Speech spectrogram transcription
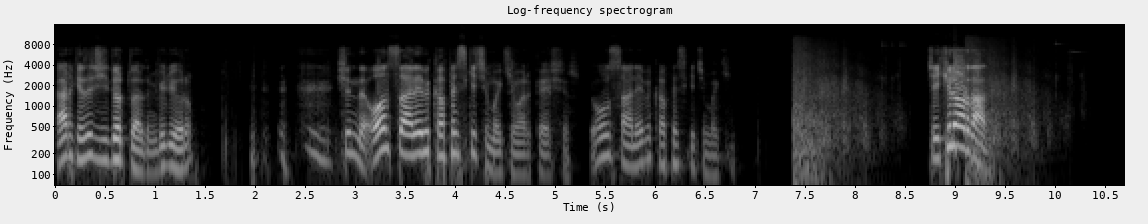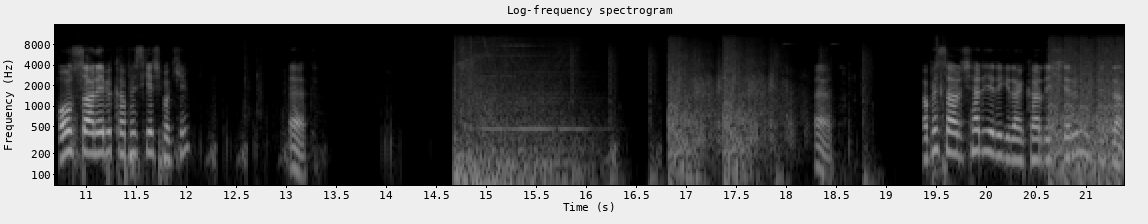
herkese G4 verdim biliyorum. Şimdi 10 saniye bir kafes geçin bakayım arkadaşlar. Bir 10 saniye bir kafes geçin bakayım. Çekil oradan. 10 saniye bir kafes geç bakayım. Evet. Evet. Kafes hariç her yere giden kardeşlerimiz bizden.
